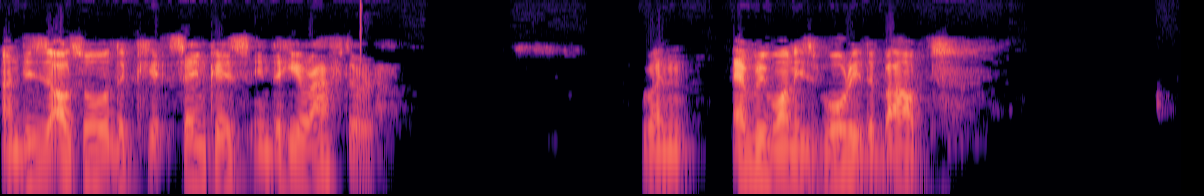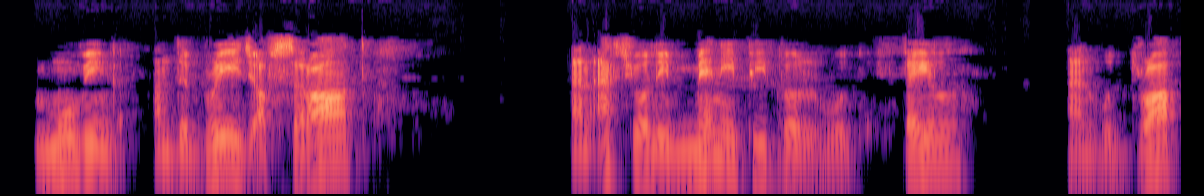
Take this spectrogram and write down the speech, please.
and this is also the same case in the hereafter. When everyone is worried about moving on the bridge of Sirat, and actually many people would fail and would drop.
